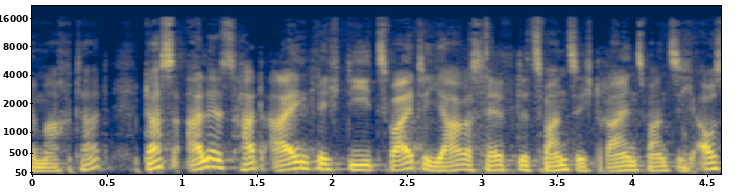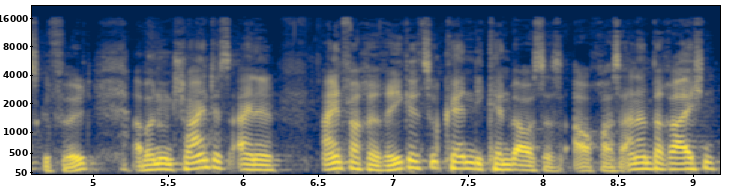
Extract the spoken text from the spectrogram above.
gemacht hat. Das alles hat eigentlich die zweite Jahreshälfte 2023 ausgefüllt. Aber nun scheint es eine einfache Regel zu kennen, die kennen wir aus, auch aus anderen Bereichen.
